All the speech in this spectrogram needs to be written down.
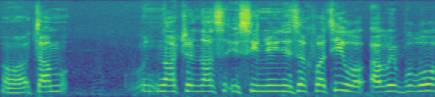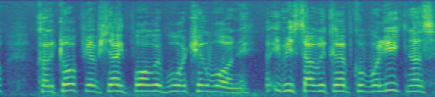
О, там, наче нас і і не захватило, але було картопля, вся і поле було червоне. І ми стали крепко боліти, нас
